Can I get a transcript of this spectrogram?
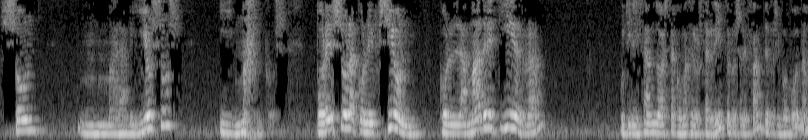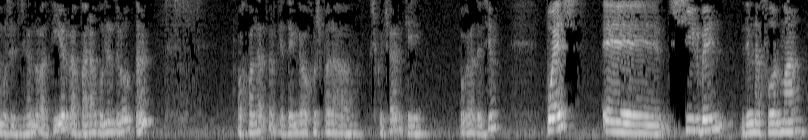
son maravillosos y mágicos. Por eso la conexión con la madre tierra, utilizando hasta como hacen los cerditos, los elefantes, los hipopótamos, utilizando la tierra para ponértelo, ¿eh? ojo al dato, el que tenga ojos para escuchar, que ponga la atención, pues eh, sirven de una forma,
